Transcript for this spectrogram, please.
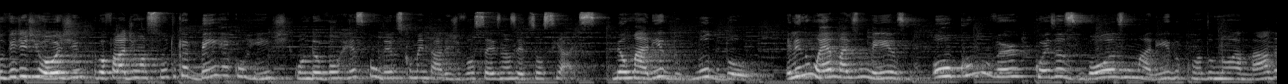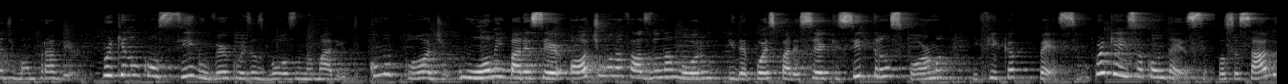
No vídeo de hoje eu vou falar de um assunto que é bem recorrente quando eu vou responder os comentários de vocês nas redes sociais. Meu marido mudou. Ele não é mais o mesmo. Ou como ver coisas boas no marido quando não há nada de bom para ver? Por que não consigo ver coisas boas no meu marido? Como pode um homem parecer ótimo na fase do namoro e depois parecer que se transforma e fica péssimo? Por que isso acontece? Você sabe?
